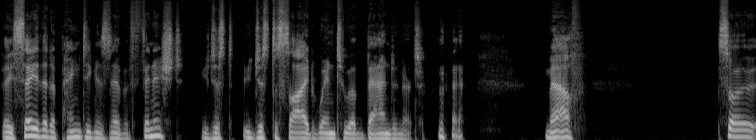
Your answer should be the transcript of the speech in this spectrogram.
They say that a painting is never finished. You just you just decide when to abandon it. now, so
